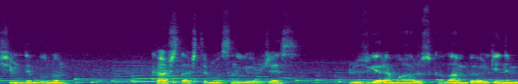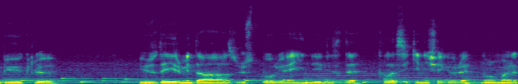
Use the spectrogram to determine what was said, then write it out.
Şimdi bunun karşılaştırmasını göreceğiz. Rüzgara maruz kalan bölgenin büyüklüğü %20 daha az üst boruya indiğinizde klasik inişe göre, normal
